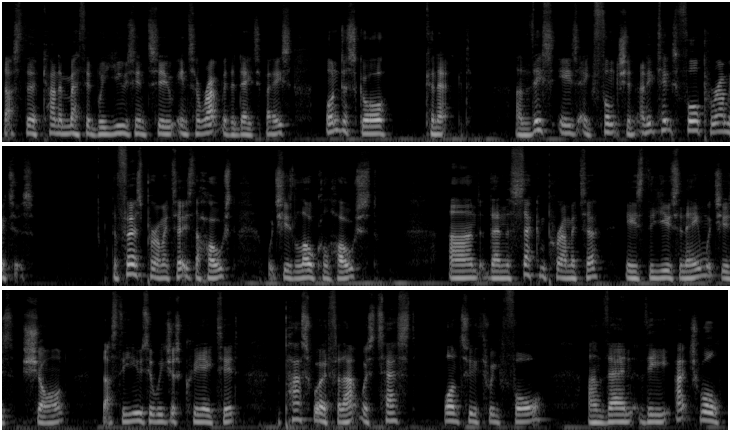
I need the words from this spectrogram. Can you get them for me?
that's the kind of method we're using to interact with the database, underscore connect. And this is a function and it takes four parameters. The first parameter is the host, which is localhost. And then the second parameter is the username, which is Shaun. That's the user we just created. The password for that was test1234. And then the actual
